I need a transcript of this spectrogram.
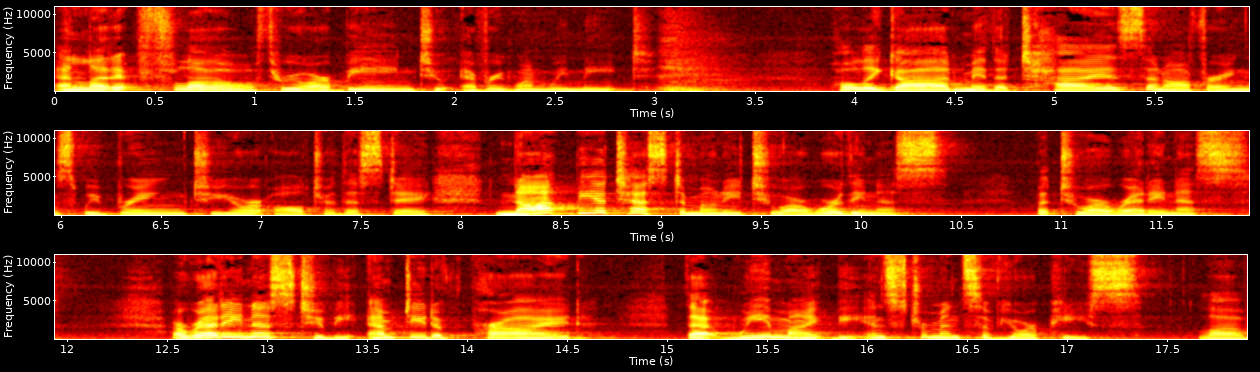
and let it flow through our being to everyone we meet. Holy God, may the tithes and offerings we bring to your altar this day not be a testimony to our worthiness, but to our readiness. A readiness to be emptied of pride, that we might be instruments of your peace, love,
